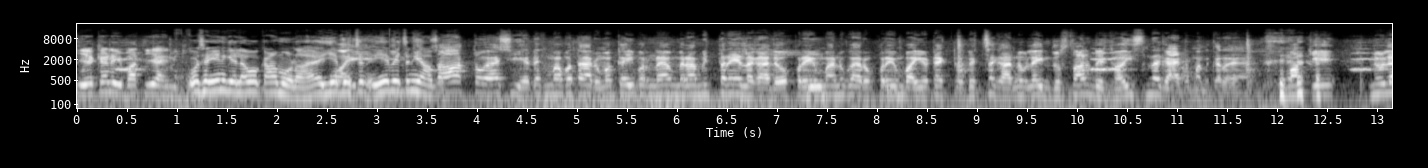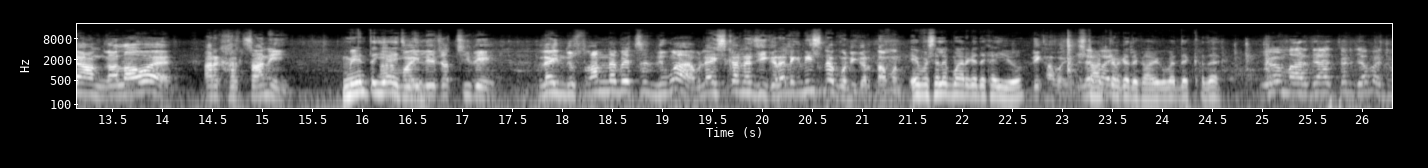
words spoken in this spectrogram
ये कहने की बात ये है इनकी। वो सही इनके लिए वो काम होना है ये बेच भाई, ये बेचनी आप साथ तो ऐसी है देख मैं बता रहा हूँ मैं कई बार ना मेरा मित्र ये लगा लो प्रेम मानू कह रहा हूँ प्रेम भाई ट्रैक्टर बेच सका बोले हिंदुस्तान भेजवा इसने घाट मन कर रहे हैं। माँ के बोले अंगा लाओ है और खर्चा नहीं। मेन तो ये है माइलेज अच्छी दे। बोले हिंदुस्तान ने बेच दूँगा बोले इसका न जी करे लेकिन इसने को नहीं करता मन। एक बार मार के दिखाइए हो दिखा भाई। स्टार्ट करके दिखाओ एक बार देखा था ये मार जा चढ़ जा भाई तू।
